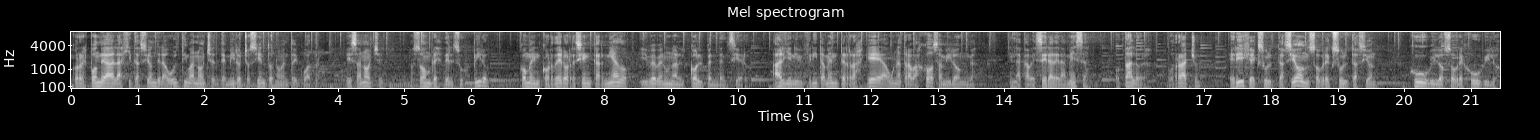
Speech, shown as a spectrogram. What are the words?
corresponde a la agitación de la última noche de 1894. Esa noche, los hombres del suspiro comen cordero recién carneado y beben un alcohol pendenciero. Alguien infinitamente rasguea una trabajosa milonga. En la cabecera de la mesa, Otálora, borracho, erige exultación sobre exultación júbilo sobre júbilo.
